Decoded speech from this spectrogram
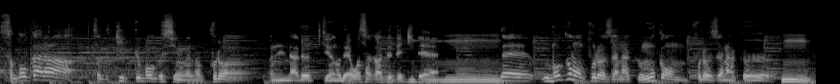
そこからちょっとキックボクシングのプロになるっていうので大阪出てきて、で僕もプロじゃなく向こうもプロじゃなくうん。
